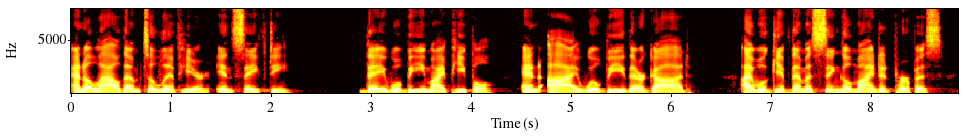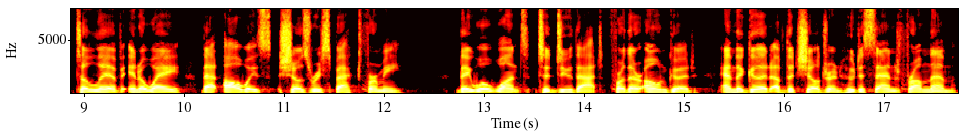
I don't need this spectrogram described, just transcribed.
and allow them to live here in safety. They will be my people, and I will be their God. I will give them a single minded purpose to live in a way that always shows respect for me. They will want to do that for their own good and the good of the children who descend from them.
